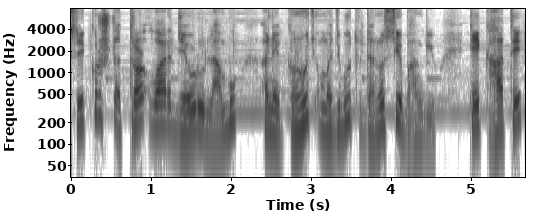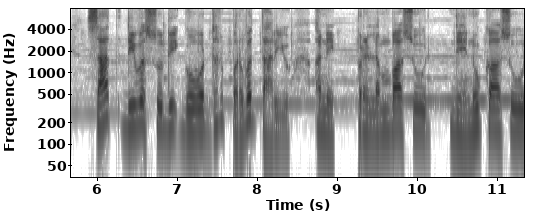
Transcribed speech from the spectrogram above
શ્રીકૃષ્ણ ત્રણ વાર જેવડું લાંબુ અને ઘણું જ મજબૂત ધનુષ્ય ભાંગ્યું. એક હાથે સાત દિવસ સુધી ગોવર્ધન પર્વત ધાર્યો અને પ્રલંબાસુર ધેનુકાસુર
